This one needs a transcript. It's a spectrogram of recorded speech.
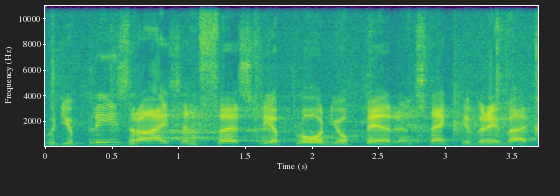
Would you please rise and firstly applaud your parents? Thank you very much.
